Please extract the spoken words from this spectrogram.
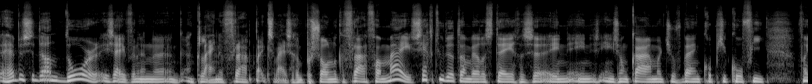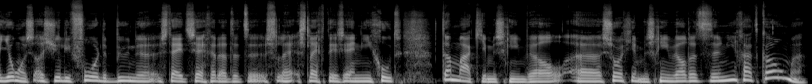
hebben ze dan door, is even een, een, een kleine vraag, ik zou zeggen een persoonlijke vraag van mij. Zegt u dat dan wel eens tegen ze in, in, in zo'n kamertje of bij een kopje koffie? Van jongens, als jullie voor de bühne steeds zeggen dat het slecht is en niet goed, dan maak je misschien wel, uh, zorg je misschien wel dat het er niet gaat komen.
